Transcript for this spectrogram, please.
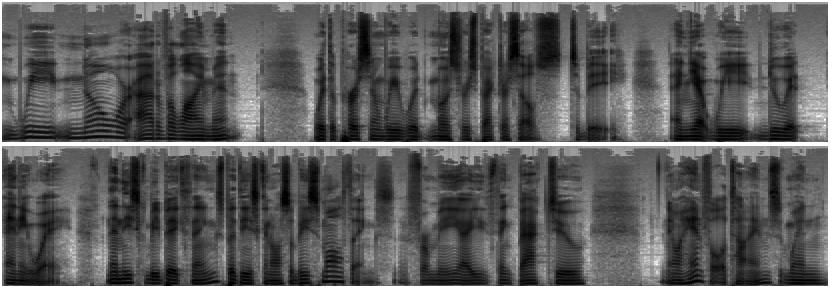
we know are out of alignment with the person we would most respect ourselves to be, and yet we do it anyway. And these can be big things, but these can also be small things. For me, I think back to you know a handful of times when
